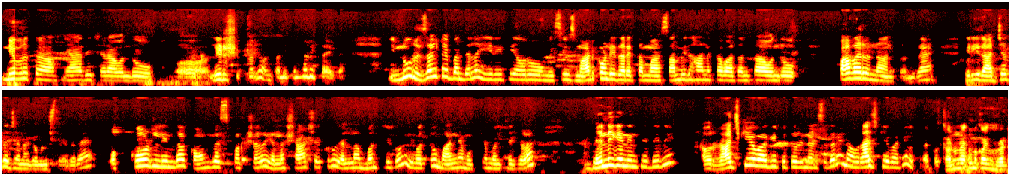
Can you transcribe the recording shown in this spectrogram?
ನಿವೃತ್ತ ನ್ಯಾಯಾಧೀಶರ ಒಂದು ಲೀಡರ್ಶಿಪ್ನಲ್ಲಿ ಒಂದು ತನಿಖೆ ನಡೀತಾ ಇದೆ. ಇನ್ನೂ ರಿಸಲ್ಟೇ ಬಂದೆಲ್ಲ. ಈ ರೀತಿ ಅವರು ಮಿಸ್ಯೂಸ್ ಮಾಡ್ಕೊಂಡಿದ್ದಾರೆ ತಮ್ಮ ಸಂವಿಧಾನಕವಾದಂಥ ಒಂದು ಪವರನ್ನು ಅಂತಂದರೆ ಇಡೀ ರಾಜ್ಯದ ಜನ ಗಮನಿಸ್ತಾ ಇದ್ದಾರೆ. ಒಕ್ಕೋಡ್ಲಿಂದ ಕಾಂಗ್ರೆಸ್ ಪಕ್ಷದ ಎಲ್ಲ ಶಾಸಕರು ಎಲ್ಲ ಮಂತ್ರಿಗಳು ಇವತ್ತು ಮಾನ್ಯ ಮುಖ್ಯಮಂತ್ರಿಗಳ ಬೆನ್ನಿಗೆ ನಿಂತಿದ್ದೀವಿ. ಅವ್ರು ರಾಜಕೀಯವಾಗಿ ಪಿತೂರಿ ನಡೆಸಿದರೆ ನಾವು ರಾಜಕೀಯವಾಗಿ ಉತ್ತರ ಕೊಡ್ತೀವಿ. ಕಾನೂನಾತ್ಮಕವಾಗಿ ಹೋರಾಟ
